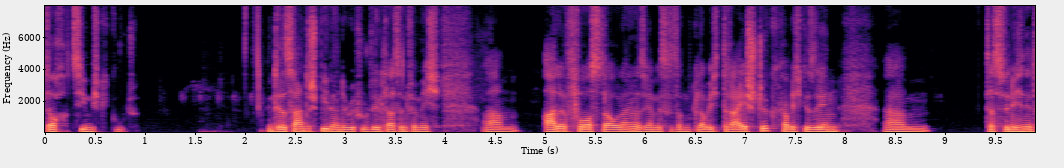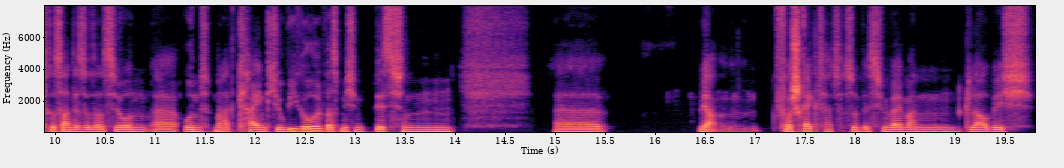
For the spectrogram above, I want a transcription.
doch ziemlich gut. Interessante Spieler in der Recruiting-Klasse sind für mich ähm, alle Four-Star O-Liner. Sie haben insgesamt, glaube ich, drei Stück, habe ich gesehen. Ähm, das finde ich eine interessante Situation. Äh, und man hat kein QB geholt, was mich ein bisschen äh, ja, verschreckt hat, so ein bisschen, weil man, glaube ich,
